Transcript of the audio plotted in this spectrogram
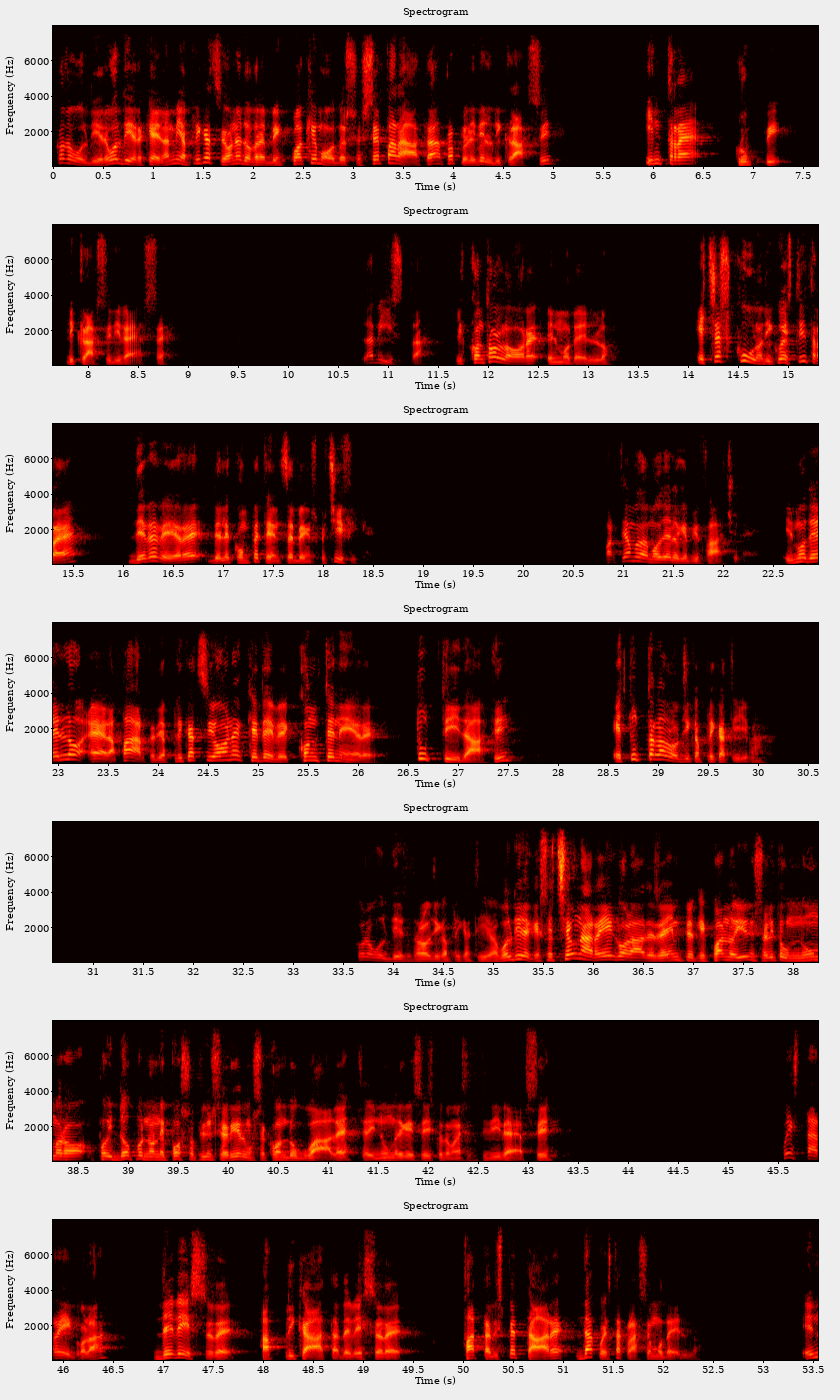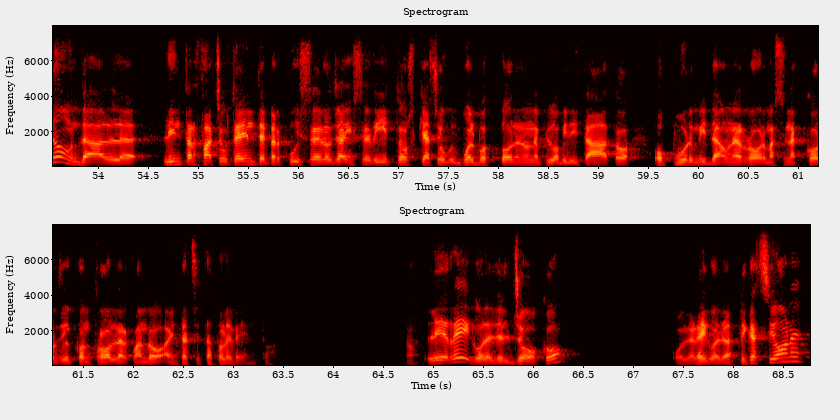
Cosa vuol dire? Vuol dire che la mia applicazione dovrebbe in qualche modo essere separata, proprio a livello di classi, in tre gruppi di classi diverse. La vista, il controllore e il modello. E ciascuno di questi tre deve avere delle competenze ben specifiche. Partiamo dal modello che è più facile. Il modello è la parte di applicazione che deve contenere tutti i dati e tutta la logica applicativa. Cosa vuol dire tutta la logica applicativa? Vuol dire che se c'è una regola, ad esempio, che quando io ho inserito un numero, poi dopo non ne posso più inserire un secondo uguale, cioè i numeri che inserisco devono essere tutti diversi, questa regola deve essere applicata, deve essere fatta rispettare da questa classe modello e non dall'interfaccia utente per cui se l'ho già inserito schiaccio quel bottone non è più abilitato oppure mi dà un errore ma se ne accorge il controller quando ha intercettato l'evento. Le regole del gioco o le regole dell'applicazione,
